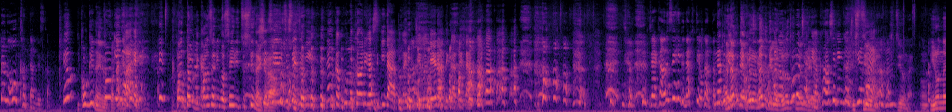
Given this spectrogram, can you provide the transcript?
たのを買ったんですか？関係ないの関係ない。多分多分ねカウンセリングは成立してないから。成立せずになんかこの香りが好きだとか言って 自分で選んで買ってた。じゃあカウンセリングなくてよかったなくてなくてよかった。なくてよかった。あのともちゃんにはカウンセリングが必要ない。必要ない、うん、いろんな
